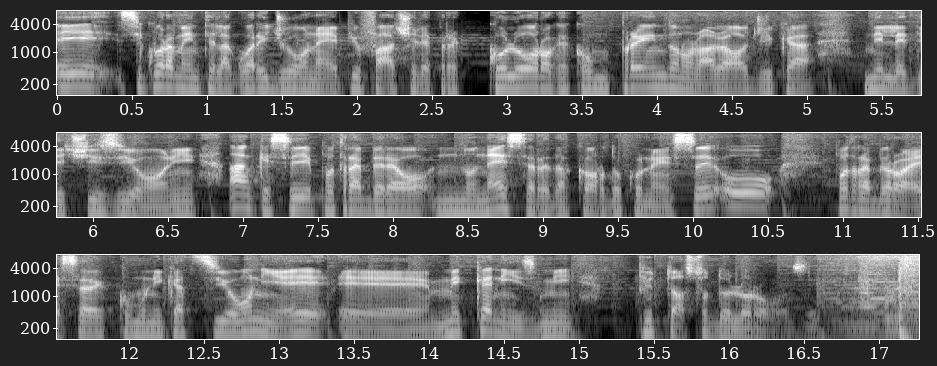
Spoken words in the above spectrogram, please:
e sicuramente la guarigione è più facile per coloro che comprendono la logica nelle decisioni, anche se potrebbero non essere d'accordo con esse o potrebbero essere comunicazioni e, e meccanismi piuttosto dolorosi.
